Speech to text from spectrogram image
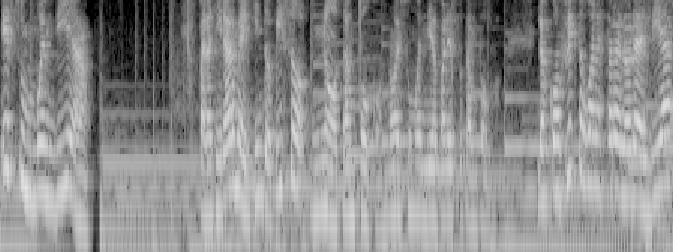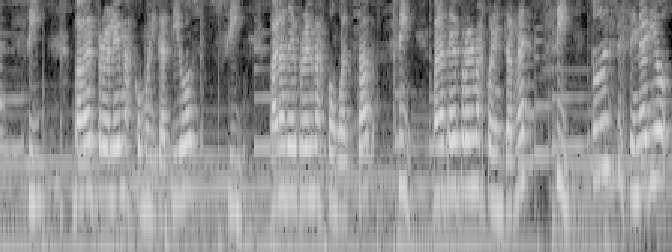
¿Es un buen día para tirarme del quinto piso? No, tampoco. No es un buen día para eso tampoco. ¿Los conflictos van a estar a la hora del día? Sí. ¿Va a haber problemas comunicativos? Sí. ¿Van a tener problemas con WhatsApp? Sí. ¿Van a tener problemas con Internet? Sí. Todo ese escenario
